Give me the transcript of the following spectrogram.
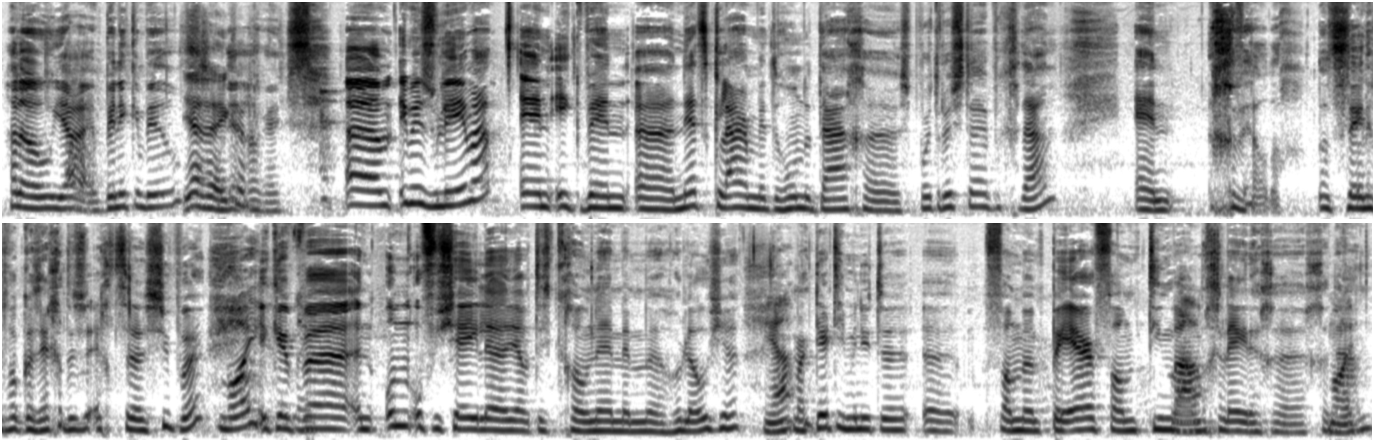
Hallo, ja, ben ik in beeld? Jazeker. Ja, oké. Ehm, ik ben Zulema en ik ben eh, net klaar met de 100 dagen sportrusten heb ik gedaan. En geweldig. Dat is het enige wat ik kan zeggen. Dus echt eh, super. Mooi. Ik heb eh, een onofficiële, ja, wat is ik gewoon eh, met mijn horloge, Ja. maar 13 minuten van mijn PR van 10 Wauw. maanden geleden ge- gedaan. Mooi.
